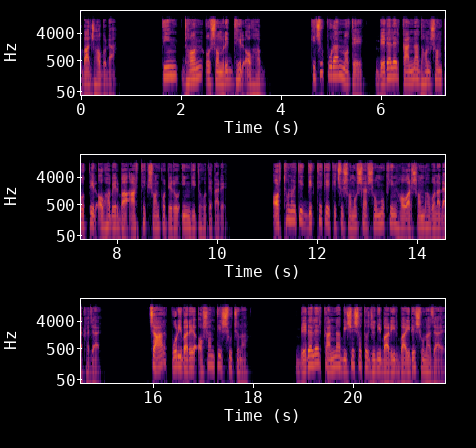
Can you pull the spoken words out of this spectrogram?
বা ঝগড়া। তিন, ধন ও সমৃদ্ধির অভাব। কিছু পুরাণ মতে, বেড়ালের কান্না ধন সম্পত্তির অভাবের বা আর্থিক সংকটেরও ইঙ্গিত হতে পারে। অর্থনৈতিক দিক থেকে কিছু সমস্যার সম্মুখীন হওয়ার সম্ভাবনা দেখা যায়। চার, পরিবারে অশান্তির সূচনা। বেড়ালের কান্না বিশেষত যদি বাড়ির বাইরে শোনা যায়,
